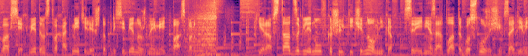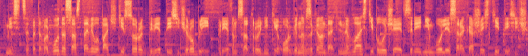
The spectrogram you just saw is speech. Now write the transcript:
Во всех ведомствах отметили, что при себе нужно иметь паспорт. Кировстат заглянул в кошельки чиновников. Средняя зарплата госслужащих за 9 месяцев этого года составила почти 42 тысячи рублей. При этом сотрудники органов законодательной власти получают в среднем более 46 тысяч,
